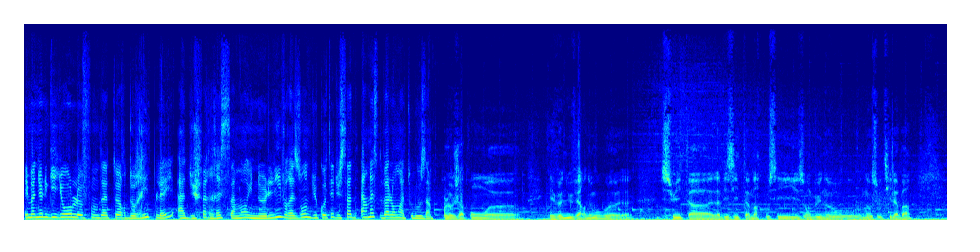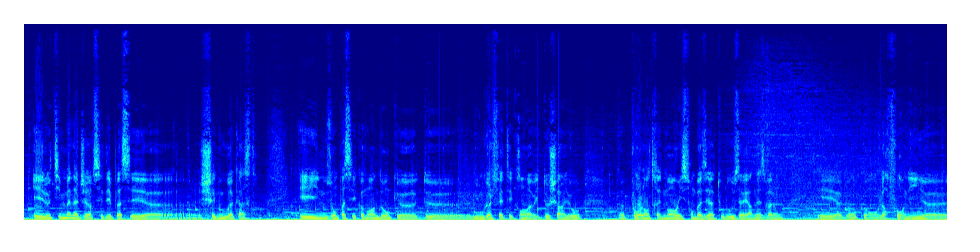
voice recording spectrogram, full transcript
Emmanuel Guillot, le fondateur de Replay, a dû faire récemment une livraison du côté du stade Ernest Vallon à Toulouse. Le Japon euh, est venu vers nous euh, suite à la visite à Marcoussis. Ils ont vu nos, nos outils là-bas. Et le team manager s'est déplacé euh, chez nous à Castres. Et ils nous ont passé commande donc euh, de une golfette écran avec deux chariots euh, pour l'entraînement. Ils sont basés à Toulouse, à Ernest Vallon. Et euh, donc on leur fournit euh,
